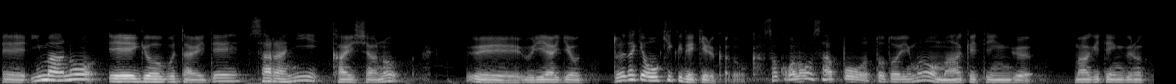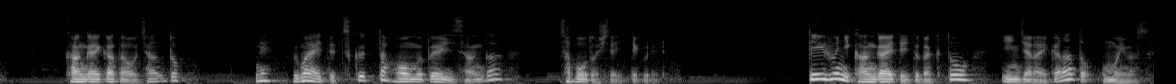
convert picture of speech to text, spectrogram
えー、今の営業部隊でさらに会社の、えー、売上をどれだけ大きくできるかどうかそこのサポートというものをマーケティングマーケティングの考え方をちゃんとね踏まえて作ったホームページさんがサポートしていってくれる。っていうふうに考えていただくといいんじゃないかなと思います。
